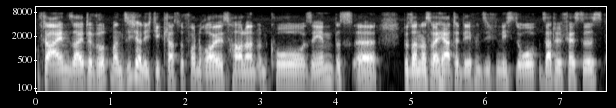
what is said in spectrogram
auf der einen Seite wird man sicherlich die Klasse von Reus, Haaland und Co. sehen, das, äh, besonders weil Hertha defensiv nicht so sattelfest ist,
